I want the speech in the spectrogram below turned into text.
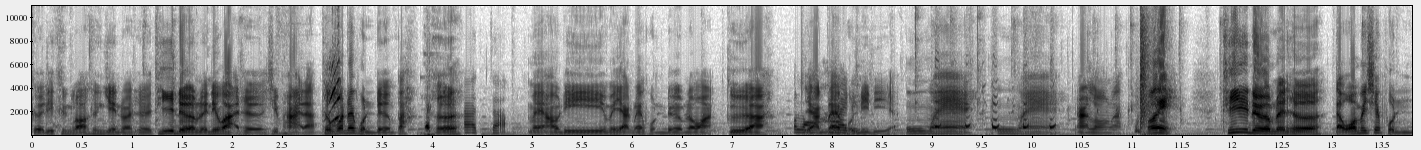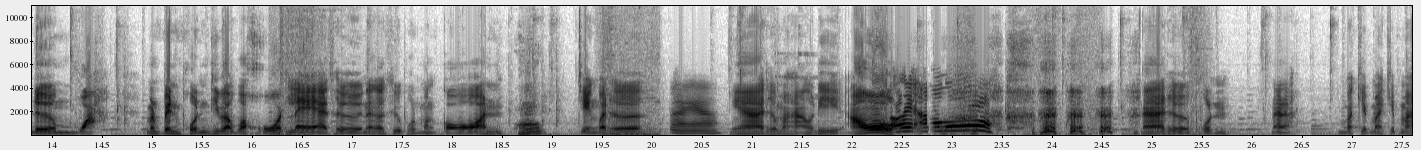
เกิดที่ครึ่งร้อนครึ่งเย็นว่ะเธอ ที่เดิมเลยนี่หว่าเธอ ชิบหายแล้วเธอว่าได้ผลเดิมปะเธอ อาจจะ ไม่เอาดี ไม่อยากได้ผลเดิมแล้วอะ เกลือก็ร้องอยากได้ไห้ผลดิดีๆอะอู้แม่ อู้แม่ อะลองละ เฮ้ย ที่เดิมเลยเธอ แต่ว่าไม่ใช่ผลเดิมว่ะ มันเป็นผลที่แบบว่าโคตรแรเธอ นั่นก็คือผลมังกร เจ๋งป่ะเธอ ไหนอะเนี่ยเธอมาหาเขาดิ เอา เอ้ยเอา น่าเธอผลนั่นน่ะ มาเก็บมาเก็บมา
